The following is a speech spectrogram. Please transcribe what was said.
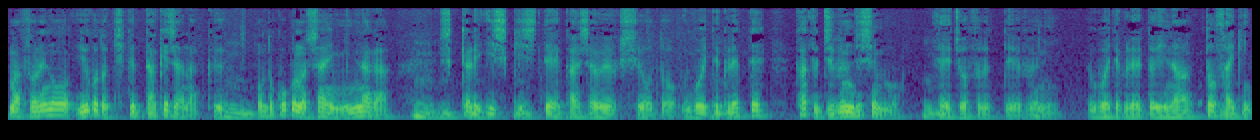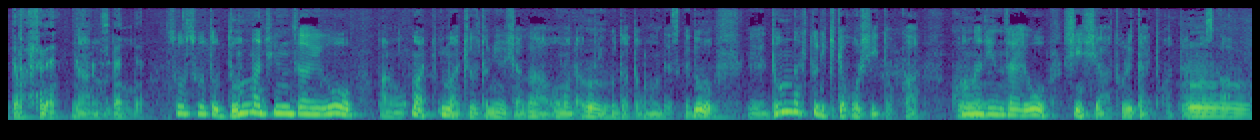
まあ、それの言うことを聞くだけじゃなく、本当、個々の社員みんながしっかり意識して会社を良くしようと動いてくれて、かつ自分自身も成長するっていうふうに動いてくれるといいなと最近言ってますね。なるほど。そうすると、どんな人材を、あのまあ、今、中途入社が主だということだと思うんですけど、うん、えー、どんな人に来てほしいとか、こんな人材を新社は取りたいとかってありますか、うん。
